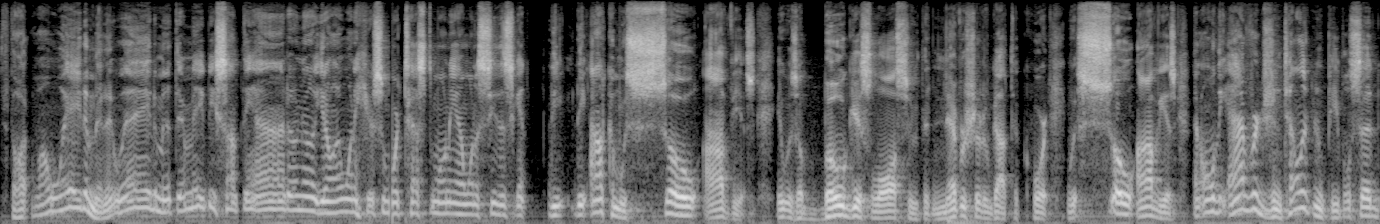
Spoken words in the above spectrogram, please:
thought, well, wait a minute, wait a minute, there may be something, I don't know, you know, I want to hear some more testimony, I want to see this again. The, the outcome was so obvious. It was a bogus lawsuit that never should have got to court. It was so obvious. And all the average intelligent people said,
